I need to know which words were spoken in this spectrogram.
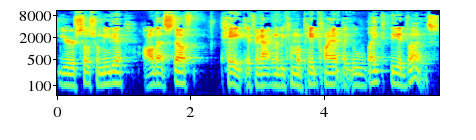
your social media, all that stuff. Hey, if you're not going to become a paid client, but you like the advice,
